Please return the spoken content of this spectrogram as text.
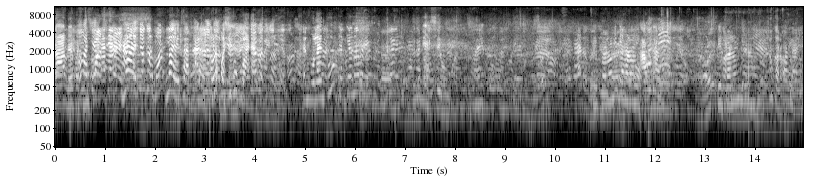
ના રે પછી હવે પછી મૂકવાના. એને બોલાવીને તું. એટલે બેસશે હું. શું કરવાનું અને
